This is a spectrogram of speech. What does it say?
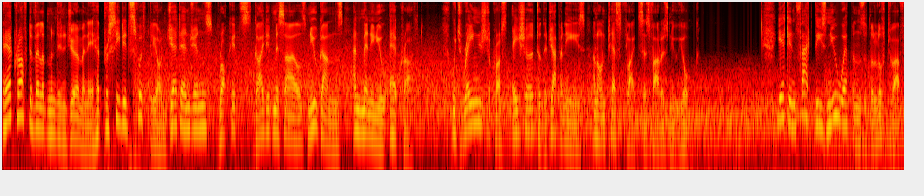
Aircraft development in Germany had proceeded swiftly on jet engines, rockets, guided missiles, new guns, and many new aircraft, which ranged across Asia to the Japanese and on test flights as far as New York. Yet in fact these new weapons of the Luftwaffe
